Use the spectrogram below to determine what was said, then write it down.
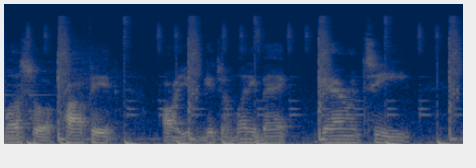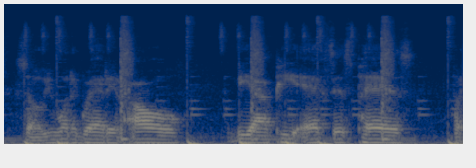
Must show a profit or you can get your money back guaranteed. So you want to grab it all VIP access pass for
